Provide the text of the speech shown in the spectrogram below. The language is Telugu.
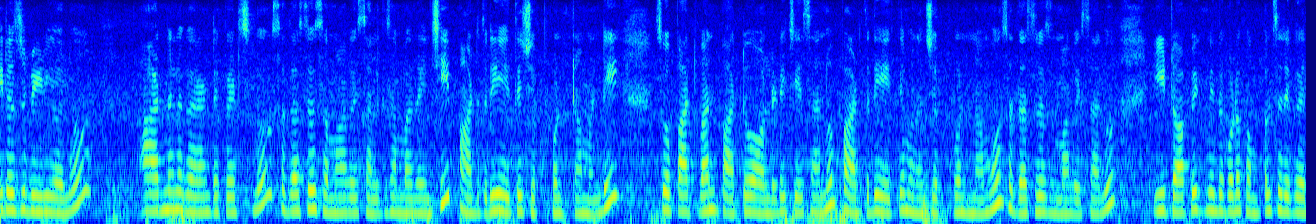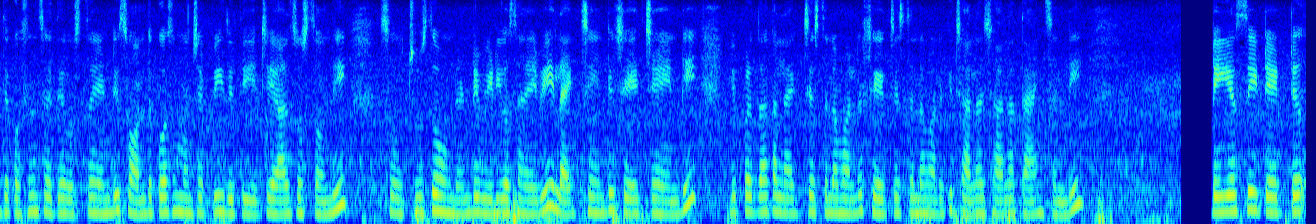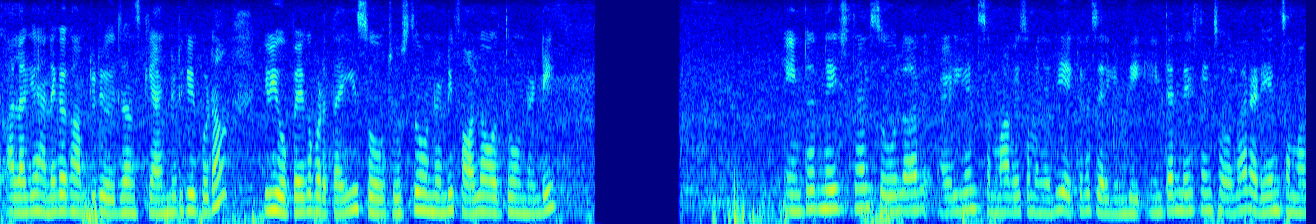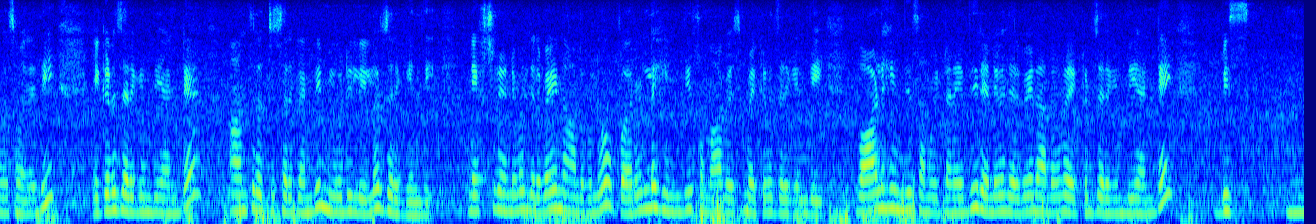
ఈరోజు వీడియోలో ఆరు నెలల కరెంట్ అఫైర్స్లో సదస్సు సమావేశాలకు సంబంధించి పార్ట్ త్రీ అయితే చెప్పుకుంటున్నామండి. So part one part two already చేశాను. పార్ట్ త్రీ అయితే మనం చెప్పుకుంటున్నాము సదస్సుల సమావేశాలు. ఈ టాపిక్ మీద కూడా కంపల్సరీగా అయితే క్వశ్చన్స్ అయితే వస్తాయండి. సో అందుకోసం అని చెప్పి ఇది చేయాల్సి వస్తుంది. సో చూస్తూ ఉండండి వీడియోస్ అనేవి. లైక్ చేయండి షేర్ చేయండి. ఇప్పటిదాకా లైక్ చేస్తున్న వాళ్ళు షేర్ చేస్తున్న వాళ్ళకి చాలా చాలా థ్యాంక్స్ అండి. డిఎస్సి టెట్ అలాగే అనేక కాంపిటేటివ్ ఎగ్జామ్స్కి అన్నిటికీ కూడా ఇవి ఉపయోగపడతాయి. సో చూస్తూ ఉండండి ఫాలో అవుతూ ఉండండి. ఇంటర్నేషనల్ సోలార్ అడియన్ సమావేశం అనేది ఎక్కడ జరిగింది? ఇంటర్నేషనల్ సోలార్ అడియన్స్ సమావేశం అనేది ఎక్కడ జరిగింది అంటే ఆన్సర్ వచ్చేసరికి అండి న్యూఢిల్లీలో జరిగింది. నెక్స్ట్ రెండు వేల ఇరవై నాలుగులో వరల్డ్ హిందీ సమావేశం ఎక్కడ జరిగింది? వరల్డ్ హిందీ సమిట్ అనేది రెండు వేల ఇరవై నాలుగులో ఎక్కడ జరిగింది అంటే బిస్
